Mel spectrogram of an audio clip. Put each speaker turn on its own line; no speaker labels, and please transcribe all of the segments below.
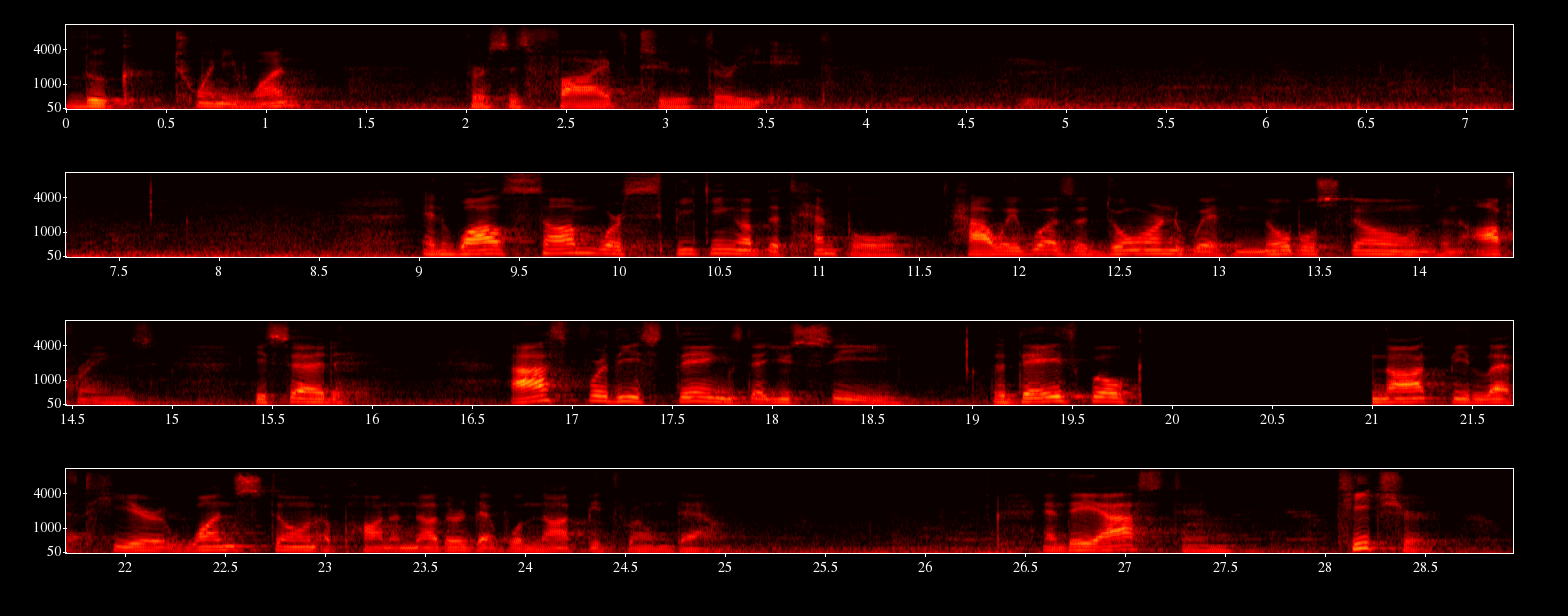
Luke 21, verses 5 to 38. And while some were speaking of the temple, how it was adorned with noble stones and offerings, he said, Ask for these things that you see, the days will not be left here one stone upon another that will not be thrown down. And they asked him, Teacher,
